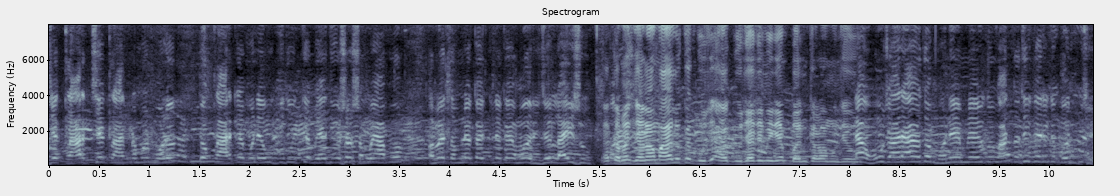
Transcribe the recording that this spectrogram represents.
જે ક્લાર્ક છે ક્લાર્કને પણ મળ્યો. તો ક્લાર્કે મને એવું કીધું કે બે દિવસનો સમય આપો. અમે તમને કંઈક ને કંઈક અમારું રિઝલ્ટ લાવીશું. તમે જણાવવામાં આવેલું કે ગુજરાતી મીડિયમ બંધ કરવામાં છે ના હું જ્યારે આવ્યો તો મને એમને એવી કોઈ વાત નથી કરી કે બંધ છે.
